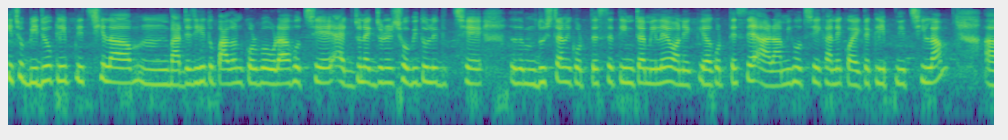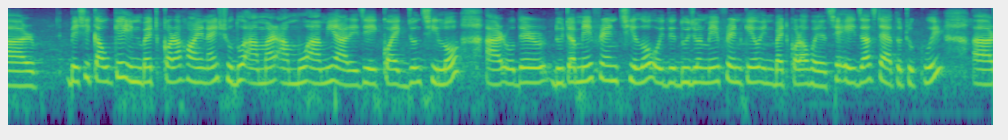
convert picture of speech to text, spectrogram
কিছু ভিডিও ক্লিপ নিচ্ছিলাম বার্থডে যেহেতু পালন করব, ওরা হচ্ছে একজন একজনের ছবি তুলে দিচ্ছে দুষ্টামি করতেছে, তিনটা মিলে অনেক ইয়া করতেছে, আর আমি হচ্ছে এখানে কয়েকটা ক্লিপ নিচ্ছিলাম, আর বেশি কাউকে ইনভাইট করা হয় নাই, শুধু আমার আম্মু, আমি আর এই যে এই কয়েকজন ছিল আর ওদের দুইটা মেয়ে ফ্রেন্ড ছিল ওইদের দুজন মেয়ে ফ্রেন্ডকেও ইনভাইট করা হয়েছে। এই জাস্ট এতটুকুই আর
